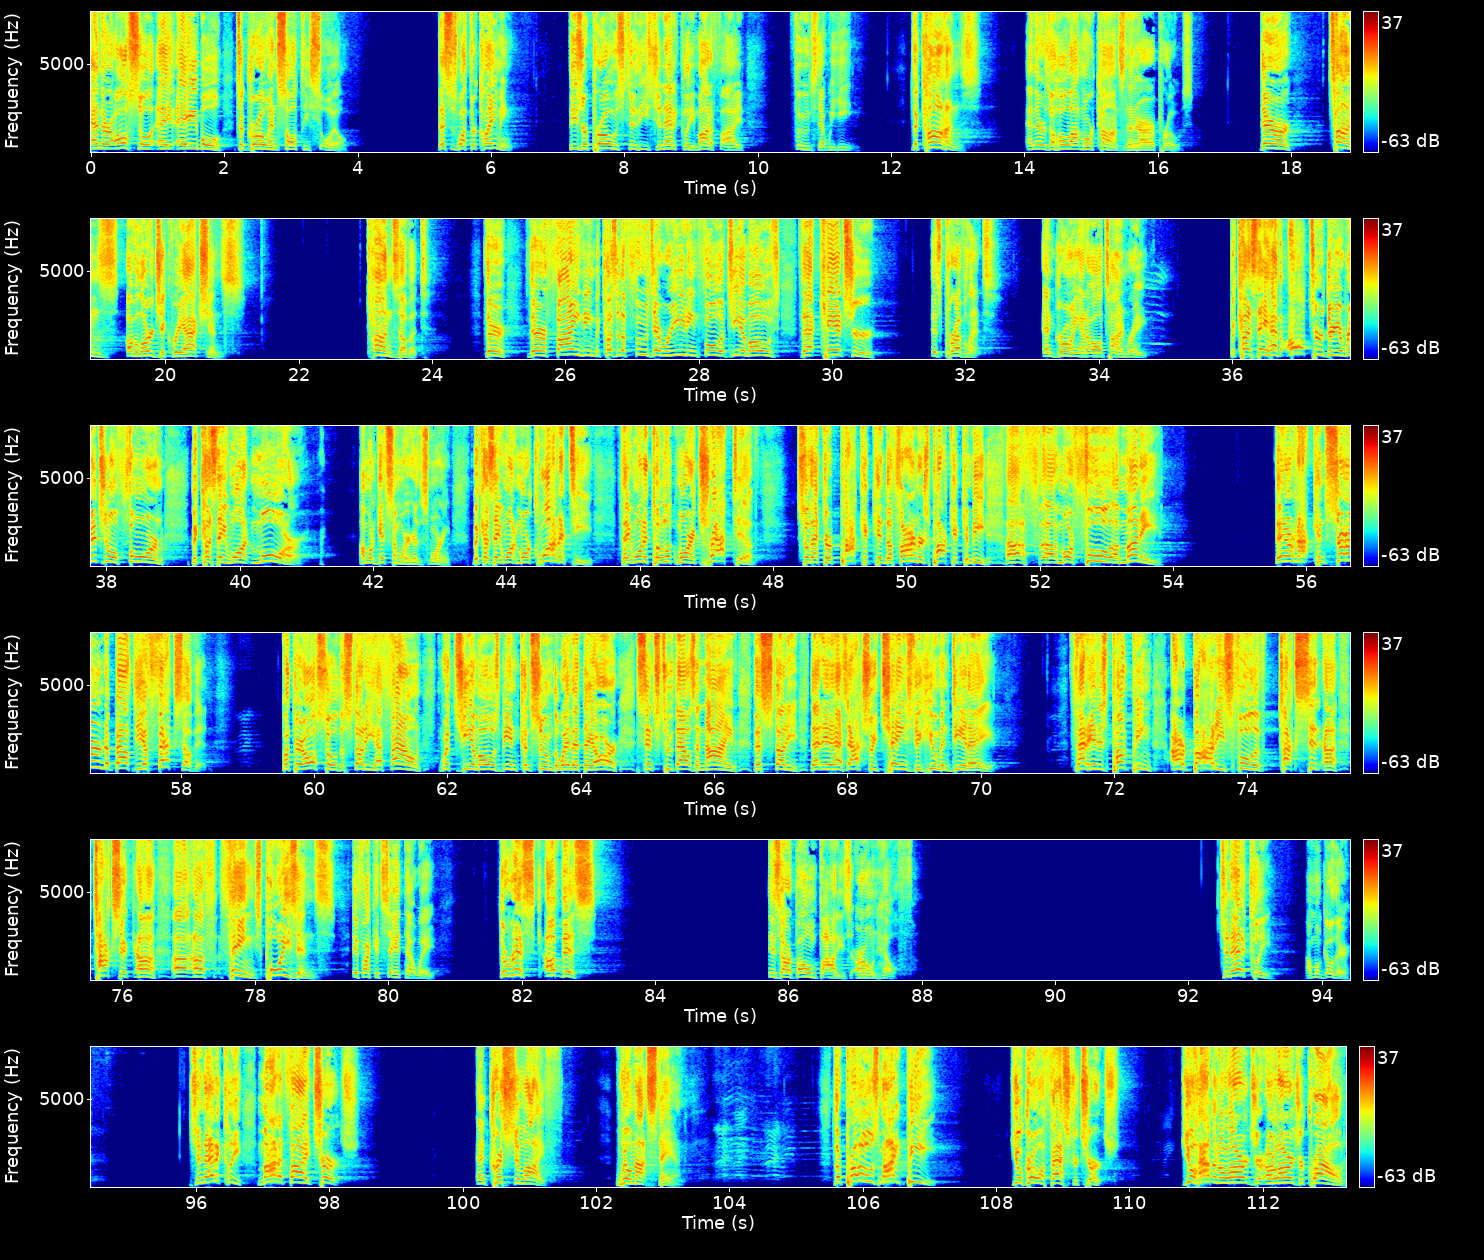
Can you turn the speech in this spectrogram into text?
And they're also able to grow in salty soil. This is what they're claiming. These are pros to these genetically modified foods that we eat. The cons, and there's a whole lot more cons than there are pros. There are tons of allergic reactions, tons of it. They're, they're finding because of the foods that we're eating full of GMOs that cancer is prevalent and growing at an all time rate because they have altered the original form because they want more. I'm gonna get somewhere here this morning. Because they want more quantity, they want it to look more attractive so that their pocket can, the farmer's pocket can be uh, f- uh, more full of money. They are not concerned about the effects of it. But they're also, the study have found with GMOs being consumed the way that they are since 2009, this study that it has actually changed the human DNA. That it is pumping our bodies full of toxic, uh, toxic uh, uh, uh things, poisons, if I could say it that way. The risk of this is our own bodies, our own health. Genetically, I'm gonna go there. Genetically modified church and Christian life will not stand. The pros might be you'll grow a faster church. You'll have an, a larger a larger crowd.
